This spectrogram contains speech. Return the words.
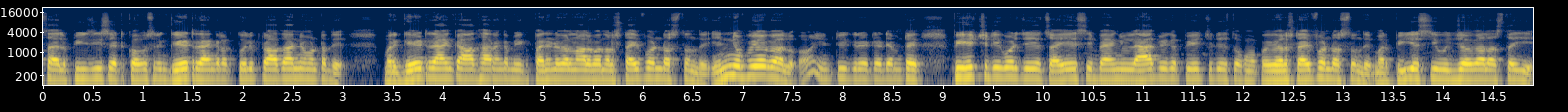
స్థాయిలో పీజీ సెట్ కౌన్సిలింగ్ గేట్ ర్యాంకులకు తొలి ప్రాధాన్యం ఉంటుంది. మరి గేట్ ర్యాంక్ ఆధారంగా మీకు పన్నెండు వేల నాలుగు వందల స్టైఫండ్ వస్తుంది. ఎన్ని ఉపయోగాలు? ఇంటిగ్రేటెడ్ అంటే పిహెచ్డి కూడా చేయొచ్చు. ఐఏసీ బ్యాంకులు హ్యాపీగా పిహెచ్డి ఒక ముప్పై వేల స్టైఫండ్ వస్తుంది. మరి పిఎస్సి ఉద్యోగాలు వస్తాయి.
